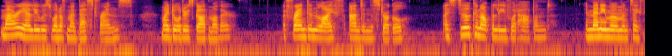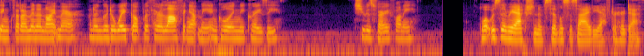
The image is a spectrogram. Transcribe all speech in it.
Marielle was one of my best friends, my daughter's godmother, a friend in life and in the struggle. I still cannot believe what happened. In many moments, I think that I'm in a nightmare and I'm going to wake up with her laughing at me and calling me crazy. She was very funny. What was the reaction of civil society after her death?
